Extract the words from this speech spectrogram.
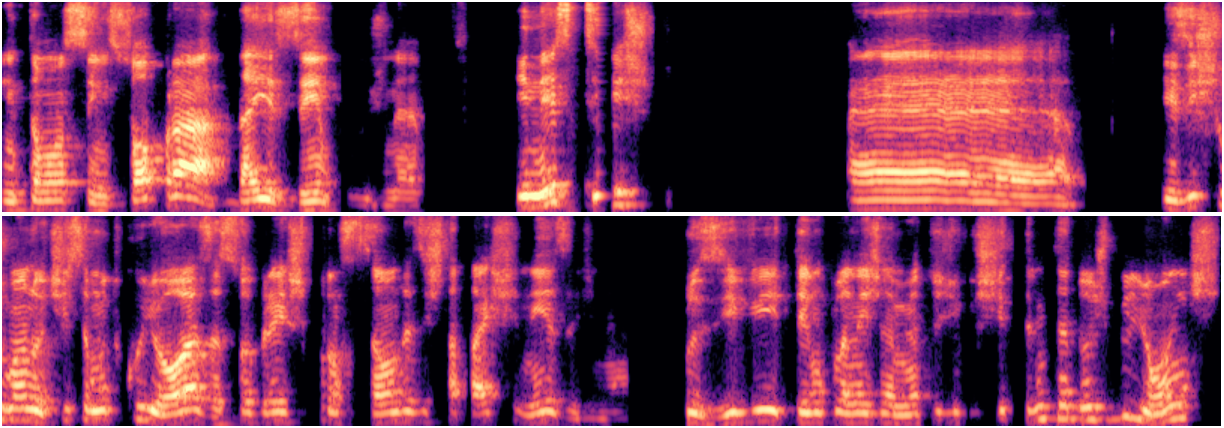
Então, assim, só para dar exemplos, né? E nesse texto, é... existe uma notícia muito curiosa sobre a expansão das estatais chinesas, né? Inclusive, tem um planejamento de investir 32 bilhões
